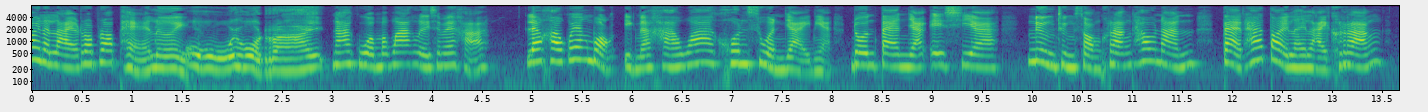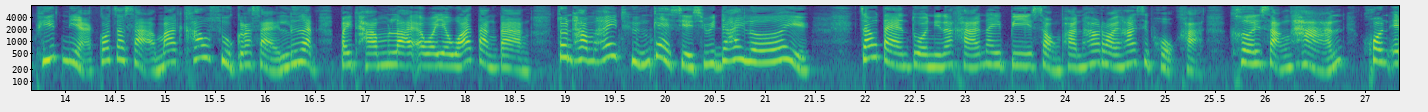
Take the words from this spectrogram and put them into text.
อย ๆ ละลายรอบ ๆ แผลเลย โอ้โห โหดร้าย น่ากลัวมาก ๆ เลยใช่ไหมคะ แล้วเขาก็ยังบอกอีกนะคะว่าคนส่วนใหญ่เนี่ยโดนแตนยักษ์เอเชีย 1-2 ครั้งเท่านั้น แต่ถ้าต่อยหลาย ๆ ครั้ง พิษเนี่ยก็จะสามารถเข้าสู่กระแสเลือด ไปทำลายอวัยวะต่างๆ จนทำให้ถึงแก่เสียชีวิตได้เลย เจ้าแตนตัวนี้นะคะในปี 2556 ค่ะ เคยสังหารคนเอ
